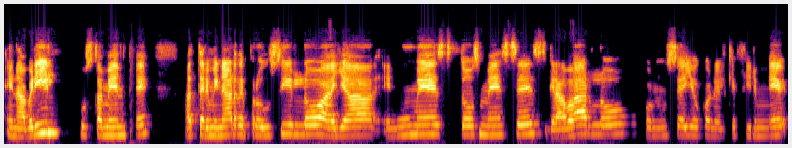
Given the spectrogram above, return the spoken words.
en, abril, justamente, a terminar de producirlo allá en un mes, dos meses, grabarlo con un sello con el que firmé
